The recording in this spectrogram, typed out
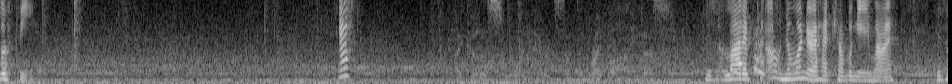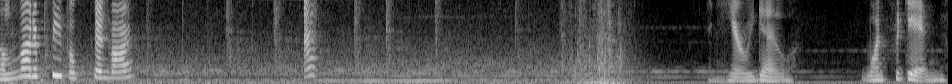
We'll see. Ah, I could have sworn I heard something right behind us. there's a lot of oh no wonder I had trouble getting by. There's a lot of people stand by. Ah. And here we go. Once again.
